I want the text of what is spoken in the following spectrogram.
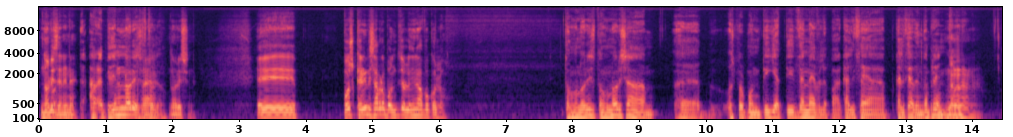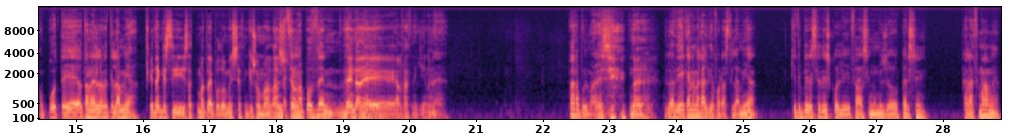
Νωρίς δεν είναι. Α, Επειδή είναι νωρίς, αυτό λέω. Νωρίς είναι. Ε, Πώς κρίνεις σαν προπονητή το Λιδίνο Αβόκολο. Τον, γνωρίζει, τον γνώρισα ε, ως προπονητή γιατί δεν έβλεπα Καλυθέα. Καλυθέα δεν ήταν πριν. Ναι, ναι, ναι. Οπότε όταν έλαβε τη Λαμία. Ήταν και στη, στα τμήματα υποδομής της εθνικής ομάδας. Ναι, θέλω να πω δεν. δεν ήταν ε, αλφαθνική, ναι. Ναι. Πάρα πολύ μου αρέσει. ναι. δηλαδή έκανε μεγάλη διαφορά στη Λαμία και την πήρε σε δύσκολη φάση νομίζω πέρσι. Καλά θυμάμαι.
